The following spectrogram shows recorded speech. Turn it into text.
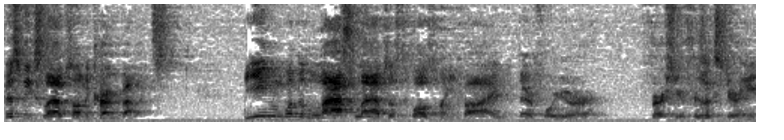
This week's lab's on the current balance. Being one of the last labs of 1225, therefore your first year physics journey,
